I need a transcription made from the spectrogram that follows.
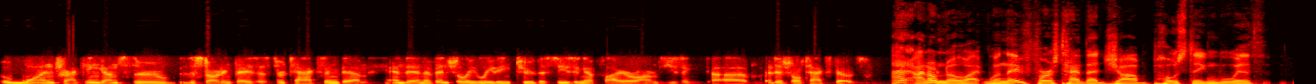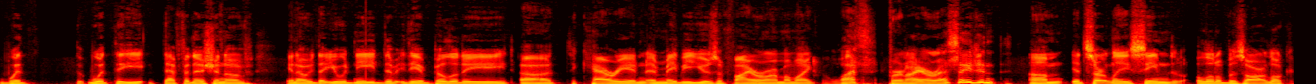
one tracking guns through the starting phases through taxing them, and then eventually leading to the seizing of firearms using uh, additional tax codes? I, I don't know. I, when they first had that job posting with with with the definition of you know that you would need the, the ability uh, to carry and, and maybe use a firearm, I'm like, what for an IRS agent? Um, it certainly seemed a little bizarre. Look,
